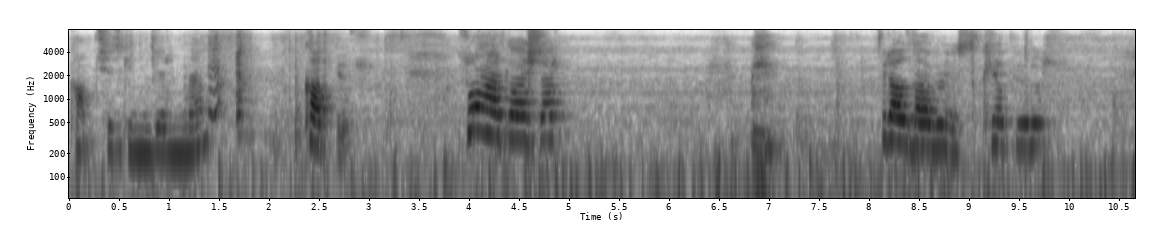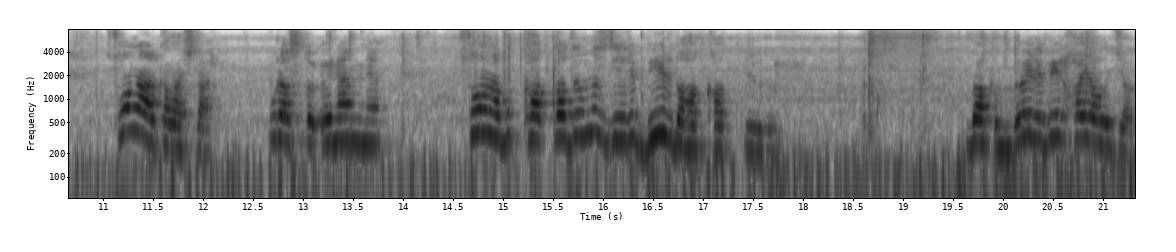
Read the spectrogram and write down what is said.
Tam çizginin üzerinden katlıyoruz. Sonra arkadaşlar biraz daha böyle sıkı yapıyoruz. Sonra arkadaşlar burası da önemli. Sonra bu katladığımız yeri bir daha katlıyoruz. Bakın böyle bir hal alacak.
